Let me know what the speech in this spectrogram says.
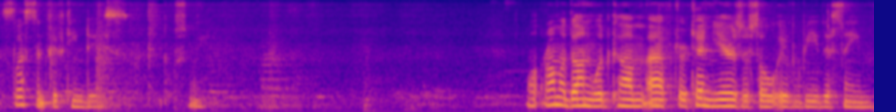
It's less than 15 days, actually. Well, Ramadan would come after 10 years or so, it would be the same,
